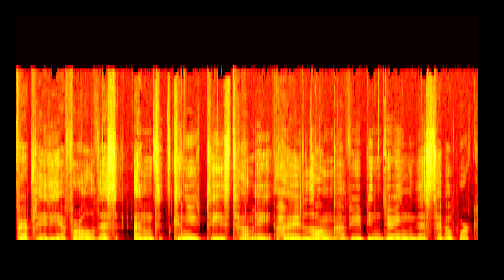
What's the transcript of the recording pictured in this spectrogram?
fair play to you for all of this. And can you please tell me how long have you been doing this type of work?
